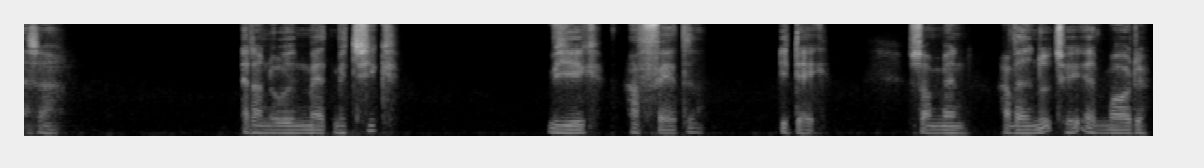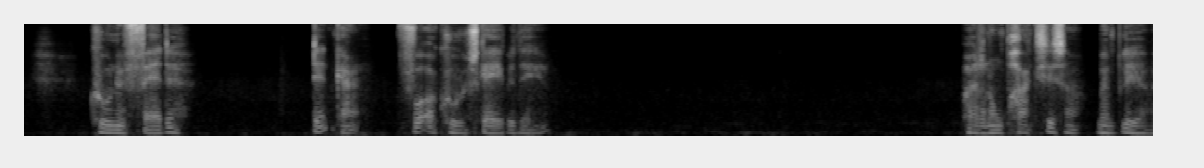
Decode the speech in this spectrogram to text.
Altså, er der noget matematik, vi ikke har fattet i dag, som man har været nødt til at måtte kunne fatte dengang for at kunne skabe det her. Og er der nogle praksiser, man bliver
